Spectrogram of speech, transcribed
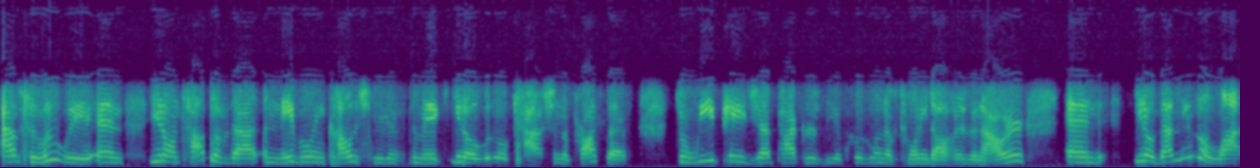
Absolutely. And, you know, on top of that, enabling college students to make, you know, a little cash in the process. So we pay jetpackers the equivalent of $20 an hour. And you know that means a lot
